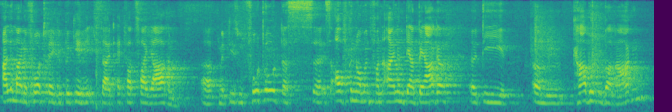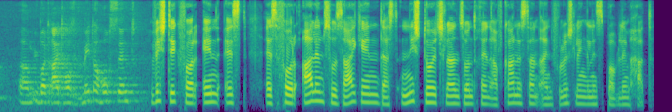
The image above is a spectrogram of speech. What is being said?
Alle meine Vorträge beginne ich seit etwa zwei Jahren äh, mit diesem Foto. Das äh, ist aufgenommen von einem der Berge, äh, die ähm, Kabul überragen, ähm, über 3000 Meter hoch sind. Wichtig für ihn ist es vor allem zu zeigen, dass nicht Deutschland, sondern Afghanistan ein Flüchtlingsproblem hat.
